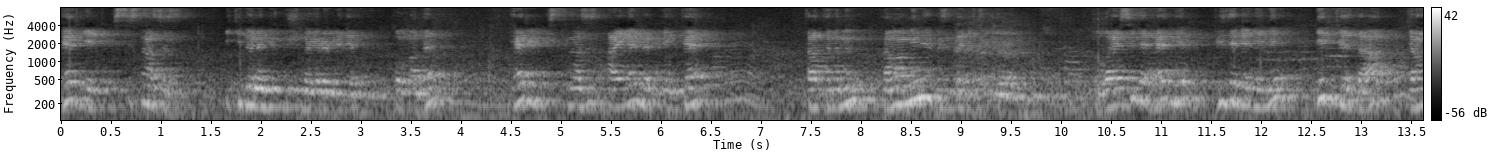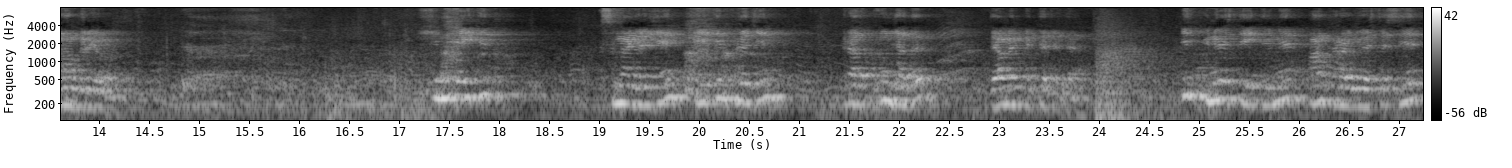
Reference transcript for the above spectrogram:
her yıl istisnasız iki dönem yurt dışında görevlidir olmadı. Her yıl istisnasız ailemle birlikte tatilimi tamamını Rize'de geçiriyorum. Dolayısıyla her yıl Rize'liliğimi bir kez daha canlandırıyorum. Şimdi eğitim kısmına geleceğim. Eğitim sürecim biraz uzuncadır, devam etmektedir de. İlk üniversite eğitimimi Ankara Üniversitesi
